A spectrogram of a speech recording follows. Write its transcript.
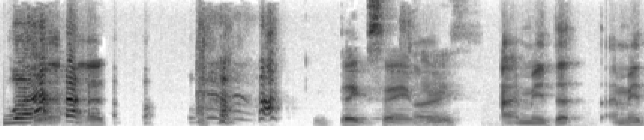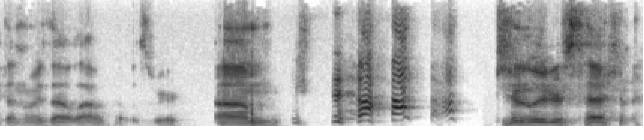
what? said- Big same, Sorry. I made that. I made that noise out loud. That was weird. Um, Dinner leader said,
